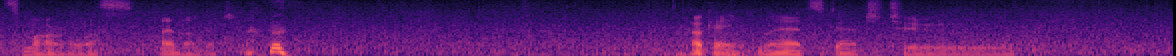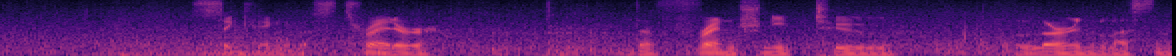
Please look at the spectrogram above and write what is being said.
It's marvelous. I love it. Okay, let's get to sinking this trader. The French need to learn the lesson.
